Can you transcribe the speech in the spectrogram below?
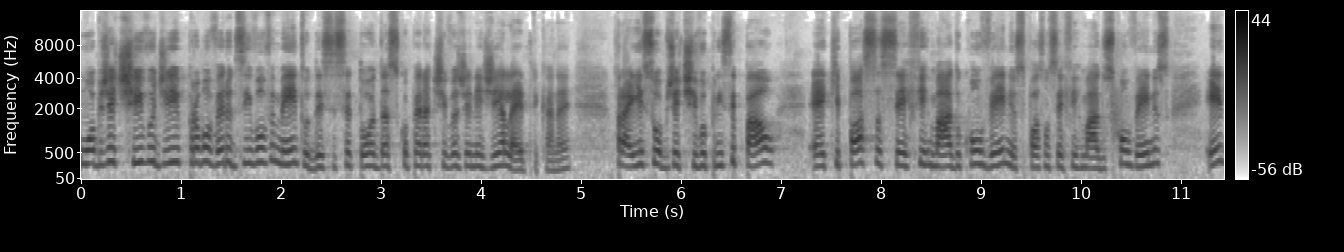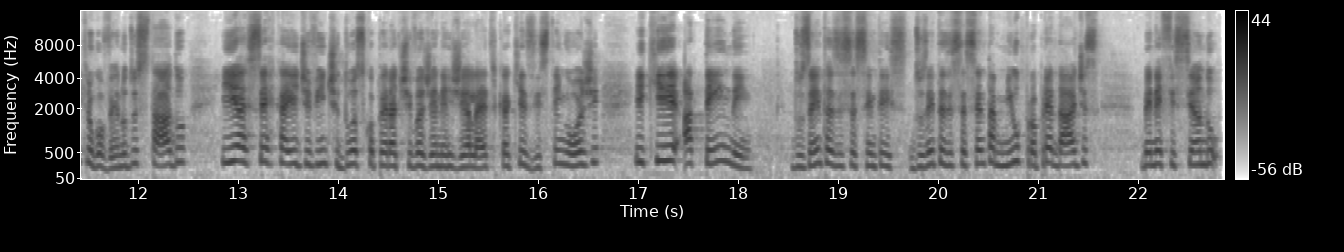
com o objetivo de promover o desenvolvimento desse setor das cooperativas de energia elétrica. Né? Para isso, o objetivo principal é que possa ser firmado convênios, possam ser firmados convênios entre o governo do estado e as cerca aí de 22 cooperativas de energia elétrica que existem hoje e que atendem 260, 260 mil propriedades, beneficiando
